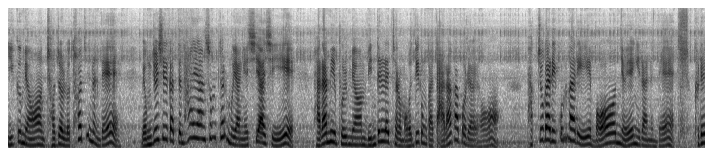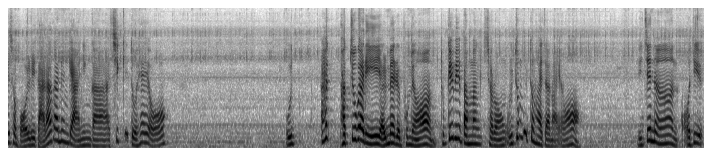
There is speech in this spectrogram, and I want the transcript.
익으면 저절로 터지는데 명주실 같은 하얀 솜털 모양의 씨앗이 바람이 불면 민들레처럼 어디론가 날아가 버려요. 박주가리 꽃말이 먼 여행이라는데 그래서 멀리 날아가는 게 아닌가 싶기도 해요. 우- 하- 박주가리 열매를 보면 도깨비 방망이처럼 울퉁불퉁 하잖아요. 이제는 어디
